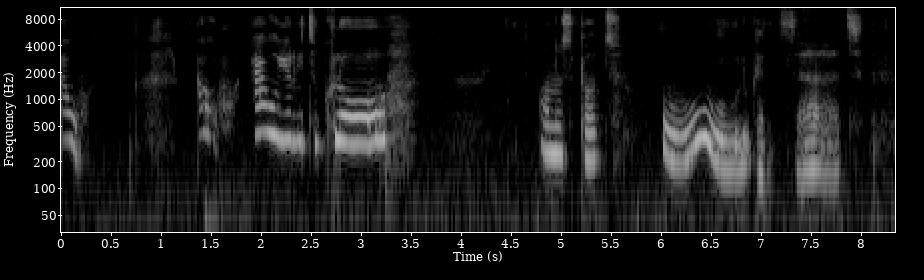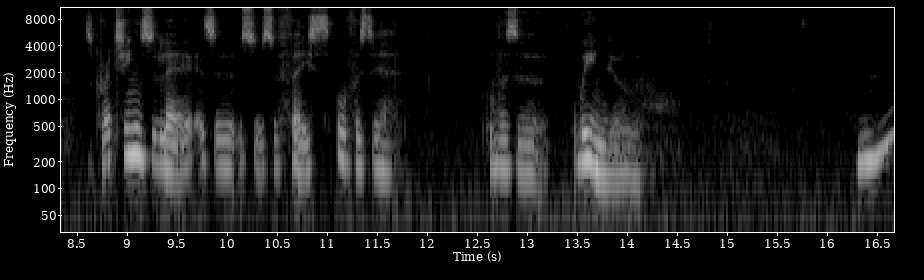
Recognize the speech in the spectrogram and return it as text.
Ow! Ow! Ow, you little claw! On a spot. Oh, look at that. Scratching the, leg, the, the, the face over the over the wing. Hmm?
